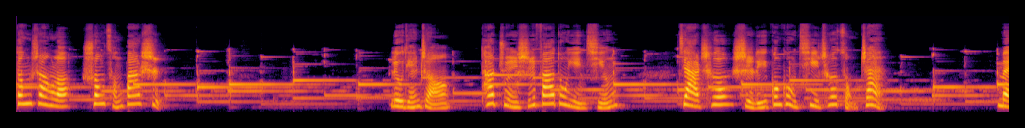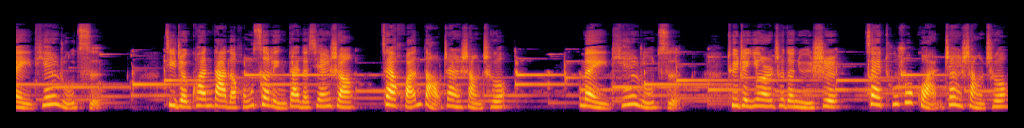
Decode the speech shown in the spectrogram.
登上了双层巴士。六点整。他准时发动引擎，驾车驶离公共汽车总站。每天如此，系着宽大的红色领带的先生在环岛站上车；每天如此，推着婴儿车的女士在图书馆站上车；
